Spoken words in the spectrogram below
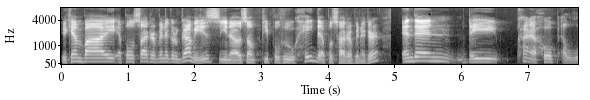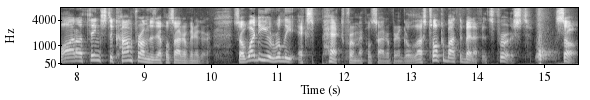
You can buy apple cider vinegar gummies, you know, some people who hate the apple cider vinegar. And then they kind of hope a lot of things to come from this apple cider vinegar. So, what do you really expect from apple cider vinegar? Let's talk about the benefits first. So,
